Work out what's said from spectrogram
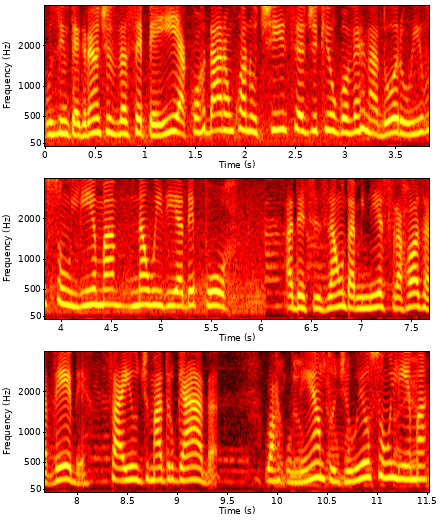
Os integrantes da CPI acordaram com a notícia de que o governador Wilson Lima não iria depor. A decisão da ministra Rosa Weber saiu de madrugada. O argumento de Wilson Lima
